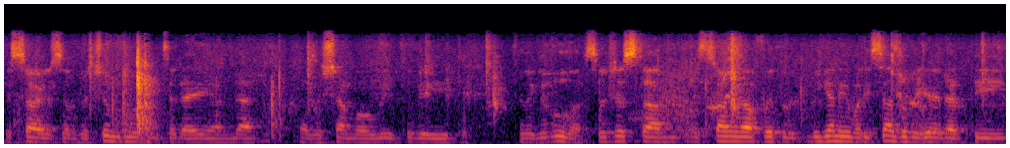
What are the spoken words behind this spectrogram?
the service of the Tshuva movement today, and that as Hashem will lead to the to the Geula. So just um, starting off with the beginning what he says over here, that the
